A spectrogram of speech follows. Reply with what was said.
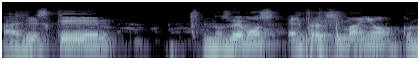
Así es que nos vemos el próximo año con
